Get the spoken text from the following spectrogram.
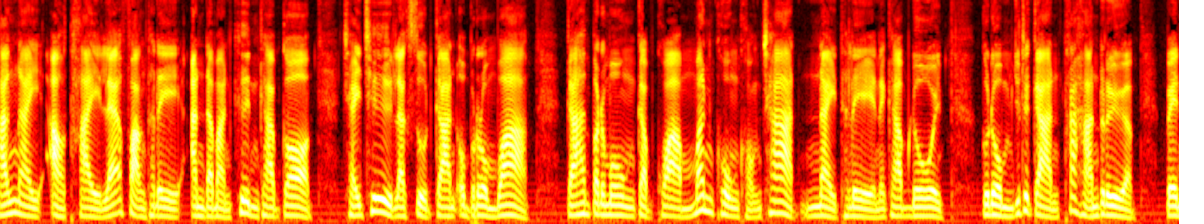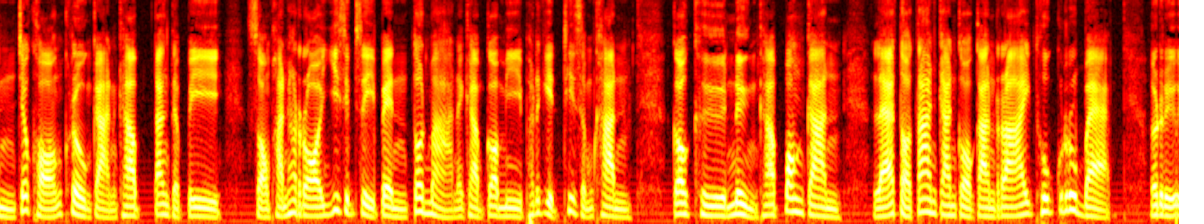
ทั้งในอ่าวไทยและฝั่งทะเลอันดามันขึ้นครับก็ใช้ชื่อหลักสูตรการอบรมว่า การประมงกับความมั่นคงของชาติในทะเลนะครับ โดยกรมยุทธการทหารเรือเป็นเจ้าของโครงการครับ ตั้งแต่ปี 2524 เป็นต้นมานะครับ ก็มีภารกิจที่สำคัญ ก็คือ 1. ครับป้องกัน และต่อต้านการก่อการร้ายทุกรูปแบบ หรือ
